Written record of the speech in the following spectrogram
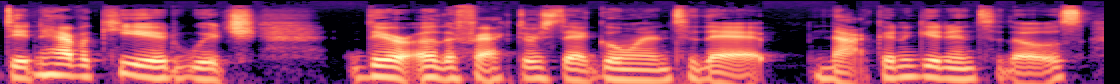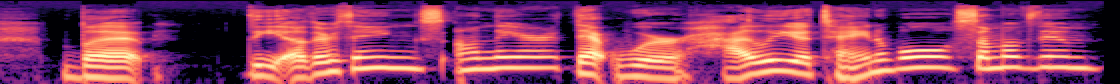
didn't have a kid, which there are other factors that go into that. Not going to get into those. But the other things on there that were highly attainable, some of them,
